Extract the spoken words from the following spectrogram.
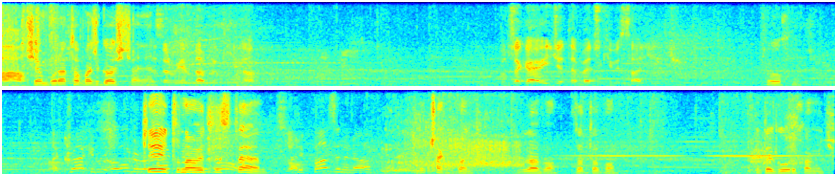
A, Chciałem uratować gościa, nie? ja zrobiłem double killa. Poczekaj, idzie te beczki wysadzić. Rolled Ty, tu nawet jest ten. Co? No checkpoint. W lewo, za tobą. Idę go uruchomić.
